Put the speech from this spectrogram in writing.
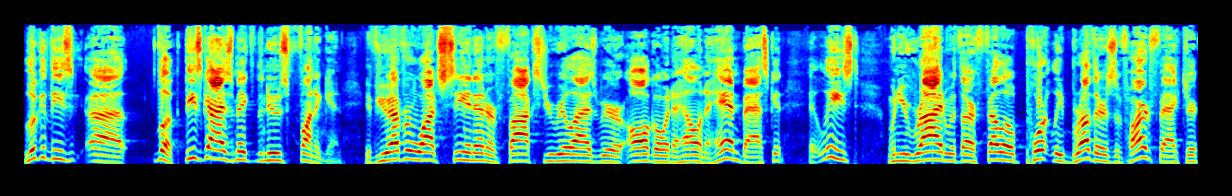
Look at these. Uh, look, these guys make the news fun again. If you ever watch CNN or Fox, you realize we are all going to hell in a handbasket. At least when you ride with our fellow portly brothers of Hard Factor,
